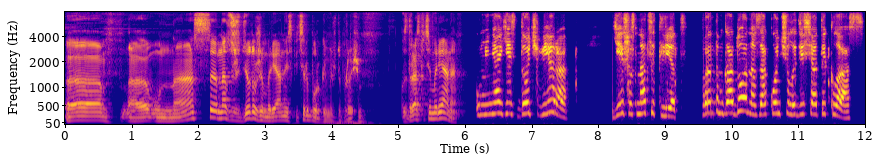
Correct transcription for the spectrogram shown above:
Э, э, У нас нас ждет уже Мариана из Петербурга, между прочим. Здравствуйте, Мариана. У меня есть дочь Вера, ей 16 лет. В этом году она закончила 10 класс.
